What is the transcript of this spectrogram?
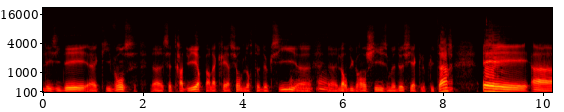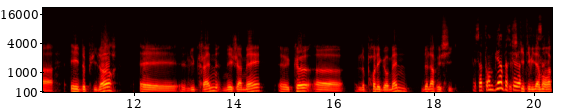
les idées qui vont se traduire par la création de l'orthodoxie mmh, mmh, mmh. lors du grand schisme deux siècles plus tard. Et, et depuis lors, l'Ukraine n'est jamais que le prolégomène de la Russie. Et ça tombe bien parce que. Ce qui est évidemment. Ça,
